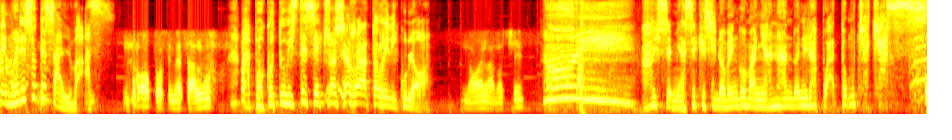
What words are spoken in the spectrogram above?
¿Te mueres o te salvas? No, pues si me salvo. ¿A poco tuviste sexo hace rato, ridículo? No, en la noche. Ay, ay, se me hace que si no vengo mañana ando en Irapuato, muchachas.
